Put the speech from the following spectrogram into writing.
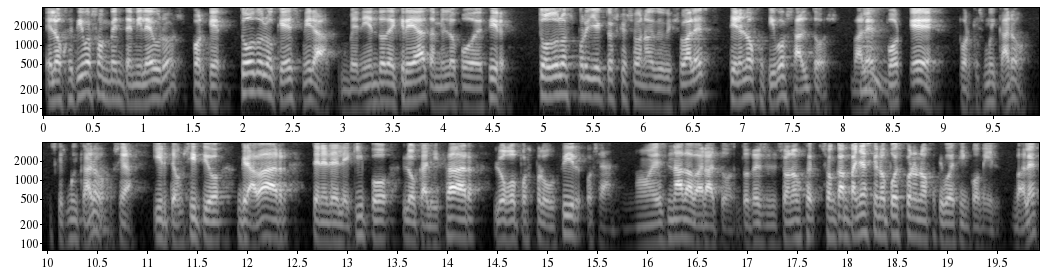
El objetivo son 20.000 euros, porque todo lo que es, mira, veniendo de CREA, también lo puedo decir, todos los proyectos que son audiovisuales tienen objetivos altos, ¿vale? Mm. ¿Por qué? Porque es muy caro, es que es muy caro. O sea, irte a un sitio, grabar, tener el equipo, localizar, luego postproducir, o sea, no es nada barato. Entonces, son, son campañas que no puedes poner un objetivo de 5.000, ¿vale?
